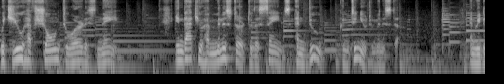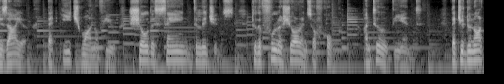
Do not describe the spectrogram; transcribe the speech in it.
which you have shown toward His name, in that you have ministered to the saints and do continue to minister. And we desire that each one of you show the same diligence to the full assurance of hope until the end that you do not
